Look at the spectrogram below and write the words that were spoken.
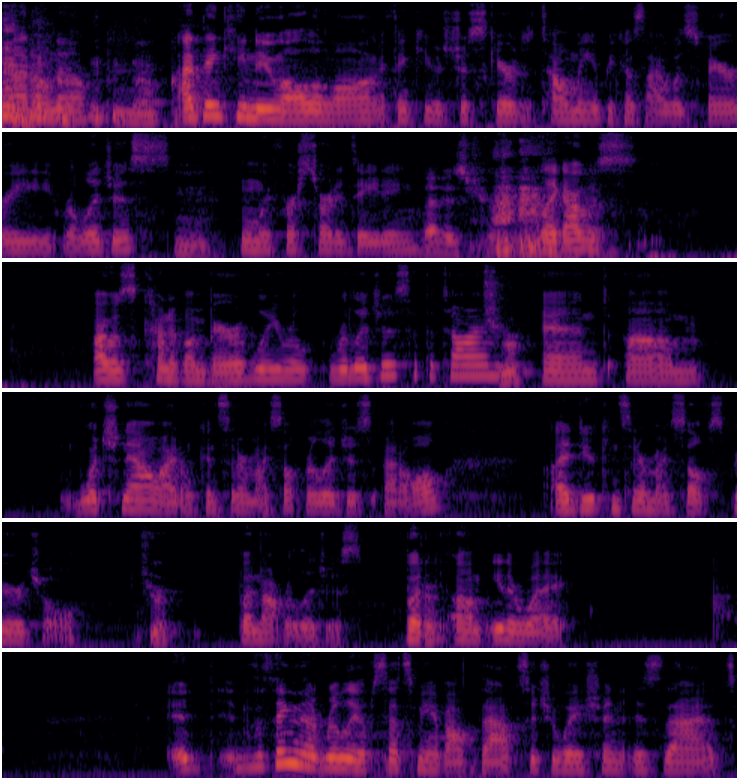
I don't know. you know, I think he knew all along. I think he was just scared to tell me because I was very religious Mm. when we first started dating. that is true Like I Yeah. was I was kind of unbearably re- religious at the time Sure. and um which now I don't consider myself religious at all. I do consider myself spiritual, sure. but not religious. But Okay. um either way, it, it- the thing that really upsets me about that situation is that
